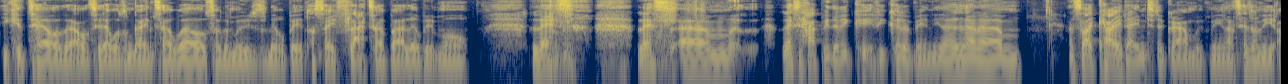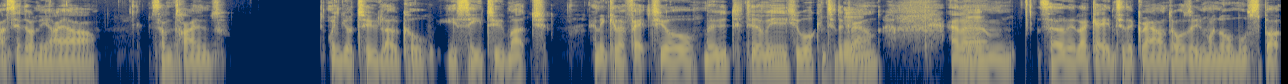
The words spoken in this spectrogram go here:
you could tell that obviously that wasn't going so well. So the mood is a little bit, I say flatter, but a little bit more less, less, um, less happy than it could if it could have been. You know, and um, and so I carried that into the ground with me, and I said on the I said on the IR sometimes when you're too local, you see too much and it can affect your mood. Do you know what I mean? As you walk into the Mm. ground. And Mm. um, so then I get into the ground. I wasn't in my normal spot,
